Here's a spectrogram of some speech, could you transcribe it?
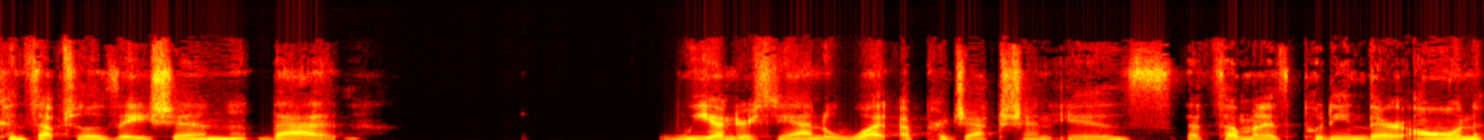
conceptualization that we understand what a projection is, that someone is putting their own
